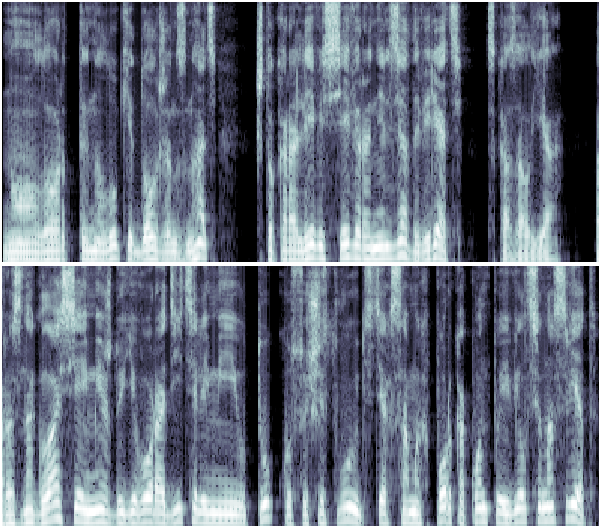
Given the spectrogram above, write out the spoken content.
«Но лорд Инелуки должен знать, что королеве Севера нельзя доверять», — сказал я. «Разногласия между его родителями и Утукку существуют с тех самых пор, как он появился на свет».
